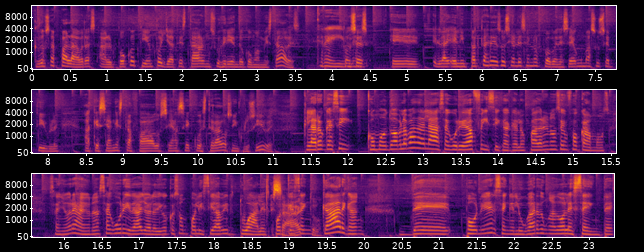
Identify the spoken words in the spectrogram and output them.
cruzas palabras, al poco tiempo ya te están sugiriendo como amistades. Entonces, eh, el impacto de redes sociales en los jóvenes es aún más susceptible a que sean estafados, sean secuestrados inclusive. Claro que sí. Como tú hablabas de la seguridad física, que los padres nos enfocamos, señores, hay una seguridad, yo le digo que son policías virtuales, porque se encargan de ponerse en el lugar de un adolescente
